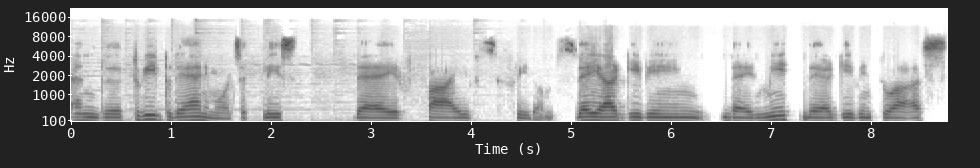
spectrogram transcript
and uh, to give to the animals at least their five freedoms. They are giving their meat, they are giving to us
